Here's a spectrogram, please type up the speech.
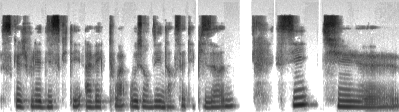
ce que je voulais discuter avec toi aujourd'hui dans cet épisode. Si tu euh,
